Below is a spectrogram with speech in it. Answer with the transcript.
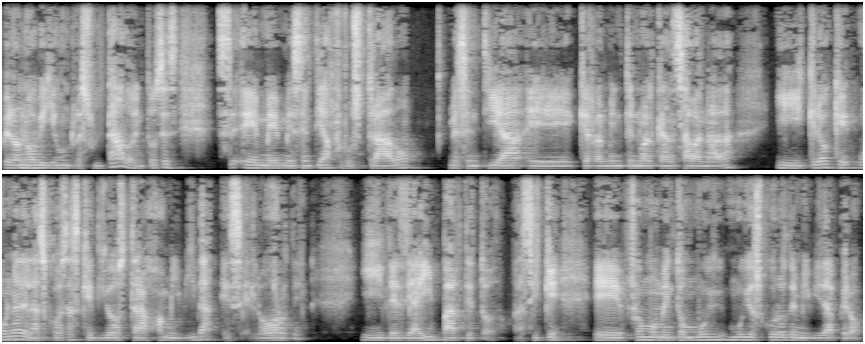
pero no veía un resultado. Entonces eh, me, me, sentía frustrado, me sentía eh, que realmente no alcanzaba nada. Y creo que una de las cosas que Dios trajo a mi vida es el orden y desde ahí parte todo. Así que eh, fue un momento muy, muy oscuro de mi vida, pero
